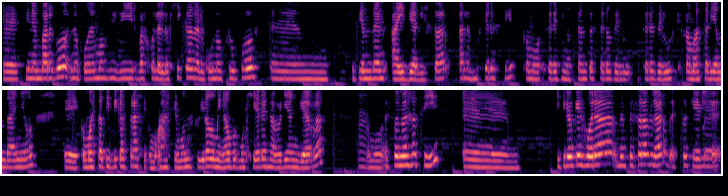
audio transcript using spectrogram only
eh, sin embargo, no podemos vivir bajo la lógica de algunos grupos em, que tienden a idealizar a las mujeres cis como seres inocentes, seres de luz, seres de luz que jamás harían daño, eh, como esta típica frase, como ah, si el mundo estuviera dominado por mujeres no habrían guerras. Mm. Como, eso no es así. Em, y creo que es hora de empezar a hablar de esto que le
